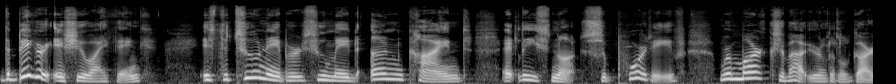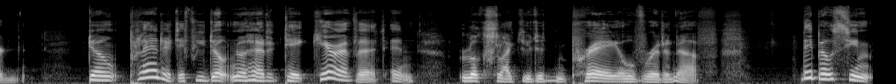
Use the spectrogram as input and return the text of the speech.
The bigger issue, I think, is the two neighbors who made unkind, at least not supportive, remarks about your little garden. Don't plant it if you don't know how to take care of it, and looks like you didn't pray over it enough. They both seem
